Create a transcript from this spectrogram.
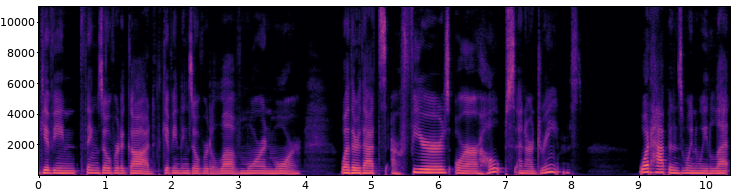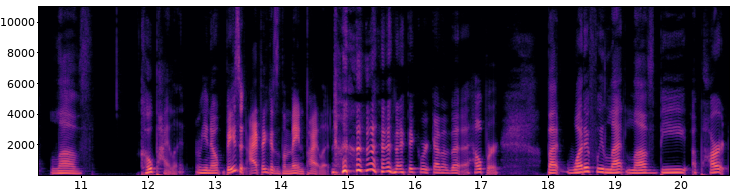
giving things over to god giving things over to love more and more whether that's our fears or our hopes and our dreams. What happens when we let love co-pilot? You know basic i think is the main pilot. And i think we're kind of the helper. But what if we let love be a part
